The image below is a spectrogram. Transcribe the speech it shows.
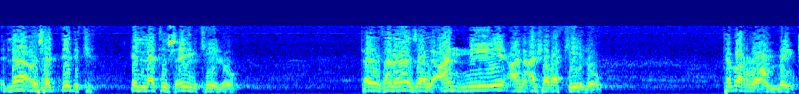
لا أسددك إلا تسعين كيلو تتنازل عني عن عشرة كيلو. تبرع منك.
